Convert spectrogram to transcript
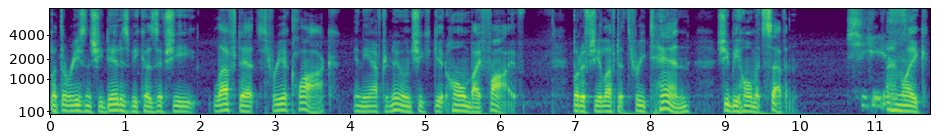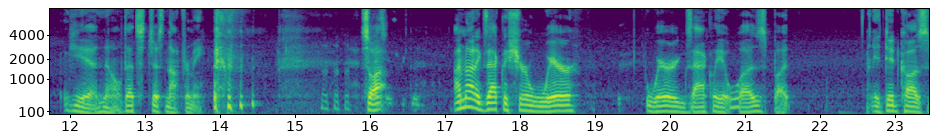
But the reason she did is because if she left at three o'clock in the afternoon, she could get home by five. But if she left at three ten, she'd be home at seven. Jeez. I'm like, yeah, no, that's just not for me. so I, I'm not exactly sure where where exactly it was, but it did cause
